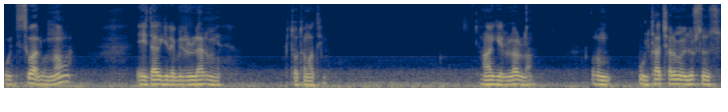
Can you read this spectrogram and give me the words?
Ultisi var bunun ama Ejder girebilirler mi? Bir totem atayım. Ha girirler lan. Oğlum ulti açarım ölürsünüz.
